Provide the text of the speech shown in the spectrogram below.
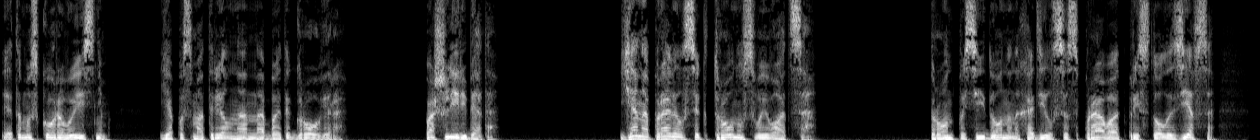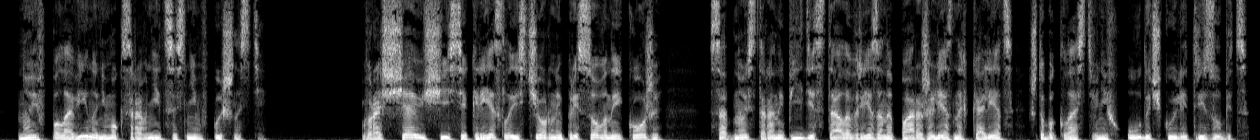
«Это мы скоро выясним», — я посмотрел на Аннабет Гроувера. «Пошли, ребята». Я направился к трону своего отца. Трон Посейдона находился справа от престола Зевса, но и в половину не мог сравниться с ним в пышности. Вращающиеся кресла из черной прессованной кожи, с одной стороны пьедестала врезана пара железных колец, чтобы класть в них удочку или трезубец.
